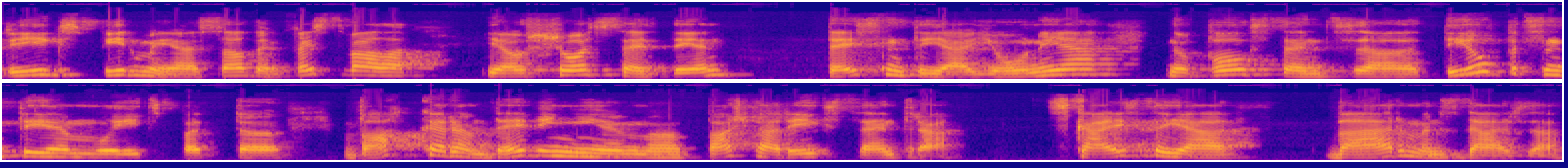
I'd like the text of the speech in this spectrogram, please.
Rīgas pirmajā saldējuma festivālā jau šo sestdienu, 10. jūnijā, no pulkstens 12. līdz pat vakaram 9. pašā Rīgas centrā, skaistajā Vērmanas dārzā.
